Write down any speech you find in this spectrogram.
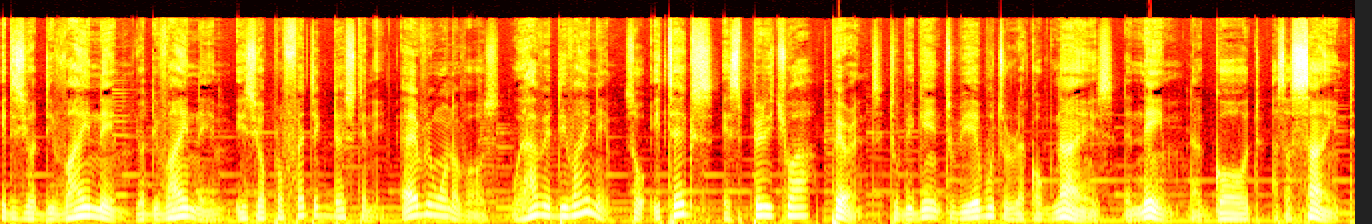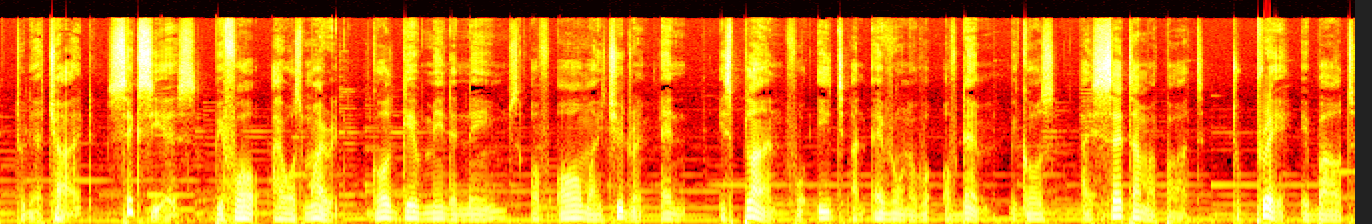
It is your divine name. Your divine name is your prophetic destiny. Every one of us will have a divine name. So it takes a spiritual parent to begin to be able to recognize the name that God has assigned to their child. Six years before I was married, God gave me the names of all my children and his plan for each and every one of, of them because I set them apart to pray about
